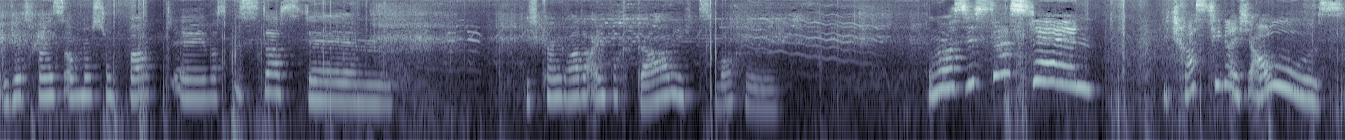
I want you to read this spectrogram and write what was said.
Und jetzt war es auch noch so buggt. Ey, was ist das denn? Ich kann gerade einfach gar nichts machen. Was ist das denn? Ich raste hier gleich aus.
